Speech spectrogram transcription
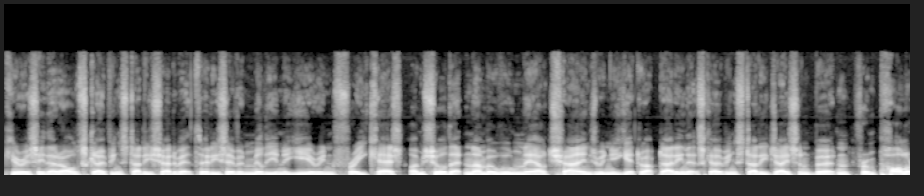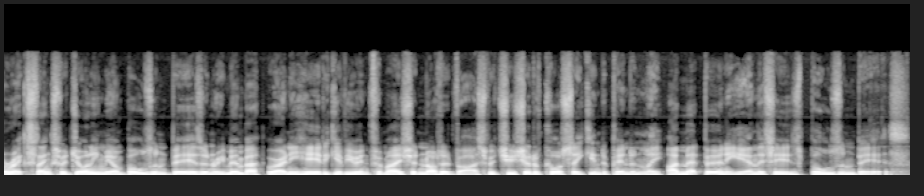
curiously, that old scoping study showed about 37 million a year in free cash. I'm sure that number will now change when you get to updating that scoping study. Jason Berton from PolarX, thanks for joining me on Bulls and Bears. And remember, we're only here to give you information, not advice, which you should, of course, seek independently. I'm Matt Birney, and this is Bulls and Bears.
